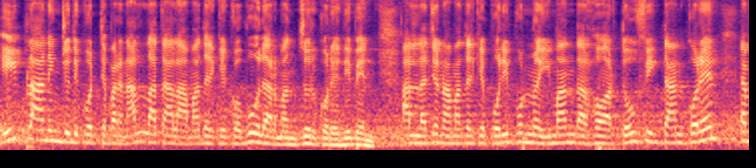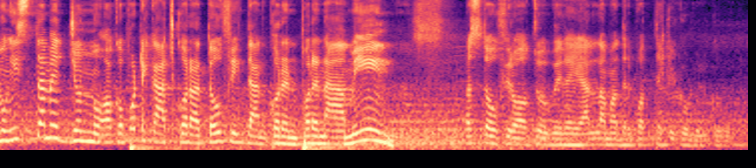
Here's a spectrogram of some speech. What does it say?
এই প্ল্যানিং যদি করতে পারেন, আল্লাহ তালা আমাদেরকে কবুল আর মঞ্জুর করে দিবেন। আল্লাহ যেন আমাদেরকে পরিপূর্ণ ইমানদার হওয়ার তৌফিক দান করেন এবং ইসলামের জন্য অকপটে কাজ করার তৌফিক দান করেন পরে না, আমিন। আস্তাগফির ওয়া আতুবু ইলাইহি আল্লাহ আমাদের প্রত্যেককে কবুল করুন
